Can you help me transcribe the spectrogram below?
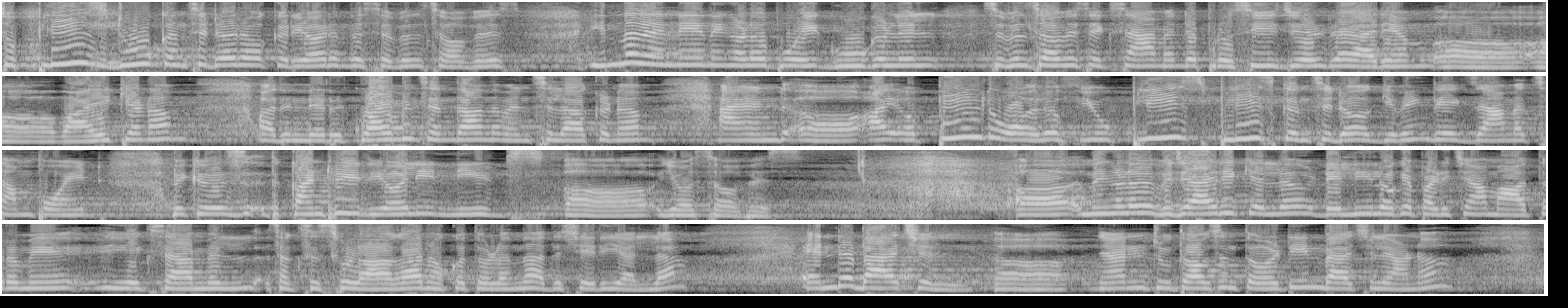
so please do consider our career in the civil service ഇന്ന് തന്നെ നിങ്ങൾ പോയി ഗൂഗിളിൽ civil service എക്സാമിന്റെ പ്രൊസീജിയറുടെ കാര്യം വായിക്കണം. അതിന്റെ requirements എന്താണെന്ന് മനസ്സിലാക്കണം. And I appeal to all of you please please consider giving the exam at some point because the country really needs your service നിങ്ങൾ വിചാരിക്കല്ലോ ഡൽഹിയിലൊക്കെ പഠിച്ചാൽ മാത്രമേ ഈ എക്സാമിൽ സക്സസ്ഫുൾ ആകാൻ ഒക്കത്തുള്ളൂ അത് ശരിയല്ല. എന്റെ ബാച്ചിൽ ഞാൻ ടു തൗസൻഡ് തേർട്ടീൻ ബാച്ചിലാണ്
